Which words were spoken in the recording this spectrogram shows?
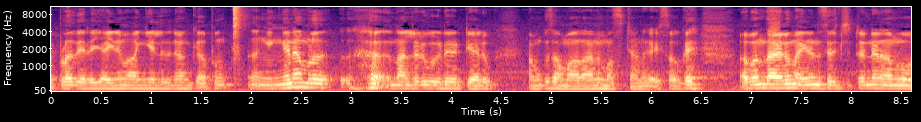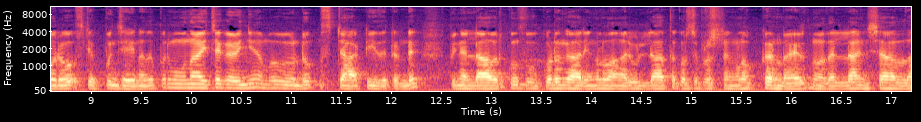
എപ്പോഴാണ് തരിക? അതിന് വാങ്ങിയാലും ഇതിനൊക്കെ അപ്പം ഇങ്ങനെ നമ്മൾ നല്ലൊരു വീട് കെട്ടിയാലും നമുക്ക് സമാധാനം മസ്റ്റാണ് കൈസ് ഓക്കെ അപ്പോൾ എന്തായാലും അതിനനുസരിച്ചിട്ട് തന്നെയാണ് നമ്മൾ ഓരോ സ്റ്റെപ്പും ചെയ്യുന്നത്. ഇപ്പോൾ ഒരു മൂന്നാഴ്ച കഴിഞ്ഞ് നമ്മൾ വീണ്ടും സ്റ്റാർട്ട് ചെയ്തിട്ടുണ്ട്. പിന്നെ എല്ലാവർക്കും സൂക്കടും കാര്യങ്ങളും ആരും ഇല്ലാത്ത കുറച്ച് പ്രശ്നങ്ങളൊക്കെ ഉണ്ടായിരുന്നു. അതെല്ലാം ഇൻഷാല്ല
